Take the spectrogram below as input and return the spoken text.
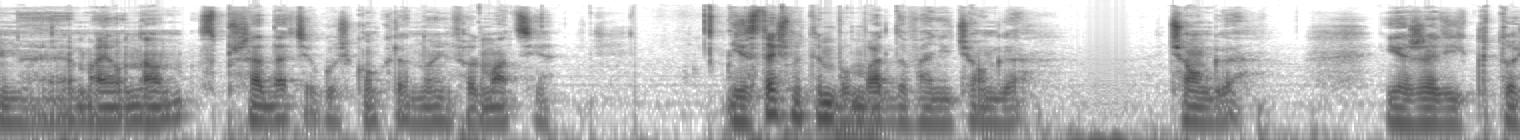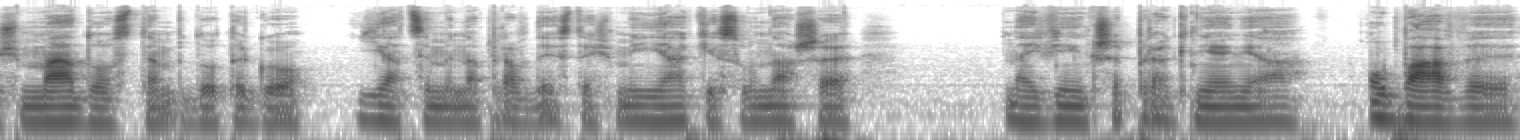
e, mają nam sprzedać jakąś konkretną informację. Jesteśmy tym bombardowani ciągle. Ciągle. Jeżeli ktoś ma dostęp do tego, jacy my naprawdę jesteśmy, jakie są nasze największe pragnienia, obawy,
